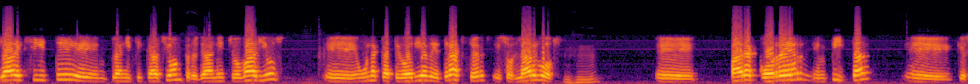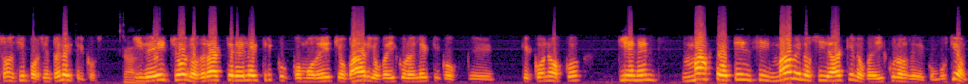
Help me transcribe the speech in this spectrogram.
ya existe en planificación, pero ya han hecho varios, eh, una categoría de dragsters, esos largos, eh, para correr en pista, eh, que son 100% eléctricos. Y de hecho, los dragsters eléctricos, como de hecho varios vehículos eléctricos que, que conozco, tienen más potencia y más velocidad que los vehículos de combustión.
